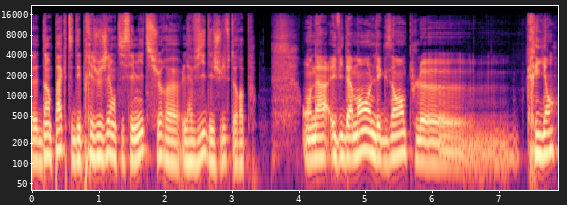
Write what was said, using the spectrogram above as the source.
d'impact des préjugés antisémites sur la vie des juifs d'Europe? On a évidemment l'exemple euh, criant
